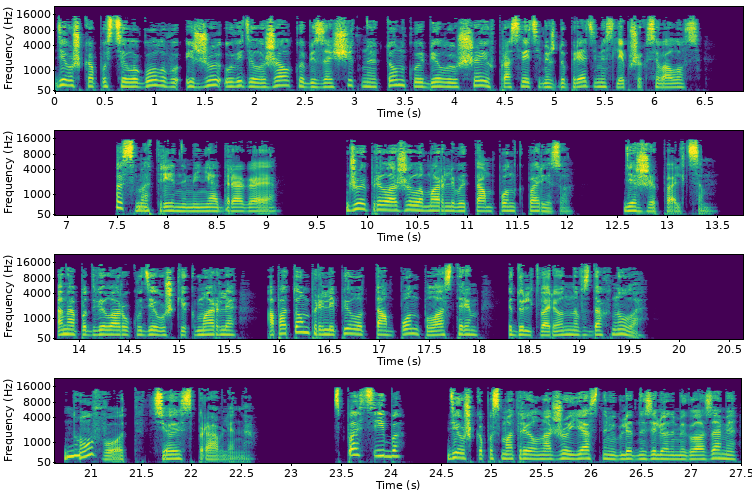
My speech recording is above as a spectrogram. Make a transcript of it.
Девушка опустила голову, и Джой увидела жалкую, беззащитную, тонкую белую шею в просвете между прядями слепшихся волос. «Посмотри на меня, дорогая». Джой приложила марлевый тампон к порезу. «Держи пальцем». Она подвела руку девушки к марле, а потом прилепила тампон пластырем и удовлетворенно вздохнула. «Ну вот, все исправлено». «Спасибо». Девушка посмотрела на Джой ясными бледно-зелеными глазами,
